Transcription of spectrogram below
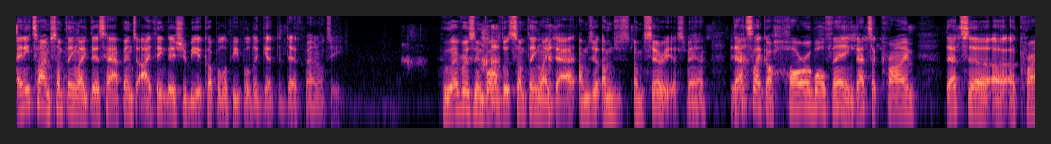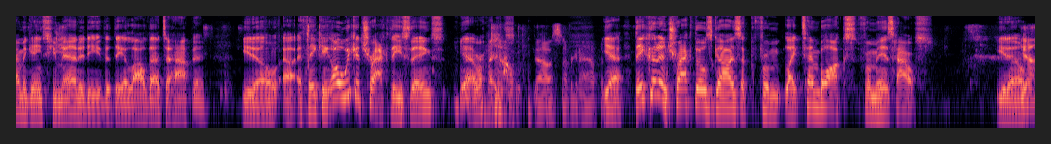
anytime something like this happens, I think there should be a couple of people that get the death penalty. Whoever's involved with something like that, I'm just, I'm just, I'm serious, man. That's Yeah. like a horrible thing. That's a crime. That's a, a, a crime against humanity that they allowed that to happen. You know, uh, thinking, oh, we could track these things. Yeah, right. No, no, it's never gonna happen. Yeah, they couldn't track those guys from like ten blocks from his house. You know. Yeah.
